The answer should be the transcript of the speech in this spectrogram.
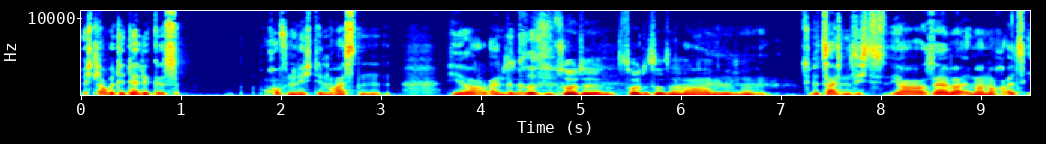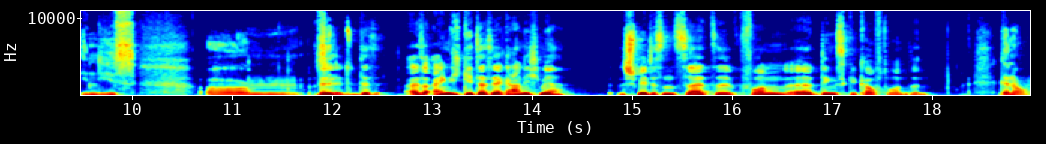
Ich glaube, Dedelic ist hoffentlich den meisten hier ein Begriff. Sollte, sollte so sein. eigentlich, ja. Ähm, Sie bezeichnen sich ja selber immer noch als Indies. Ähm, Das, also eigentlich geht das ja gar nicht mehr. Spätestens seit sie von äh, Dings gekauft worden sind. genau,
